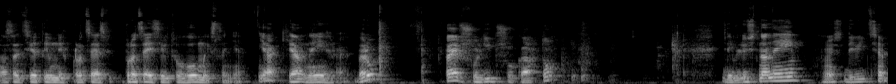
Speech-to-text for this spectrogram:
асоціативних процес, процесів твого мислення. Як я в неї граю? Беру першу ліпшу карту, дивлюсь на неї, ось дивіться.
